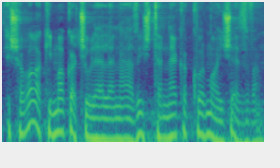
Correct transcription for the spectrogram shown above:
És ha valaki makacsul ellenáll az Istennek, akkor ma is ez van.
